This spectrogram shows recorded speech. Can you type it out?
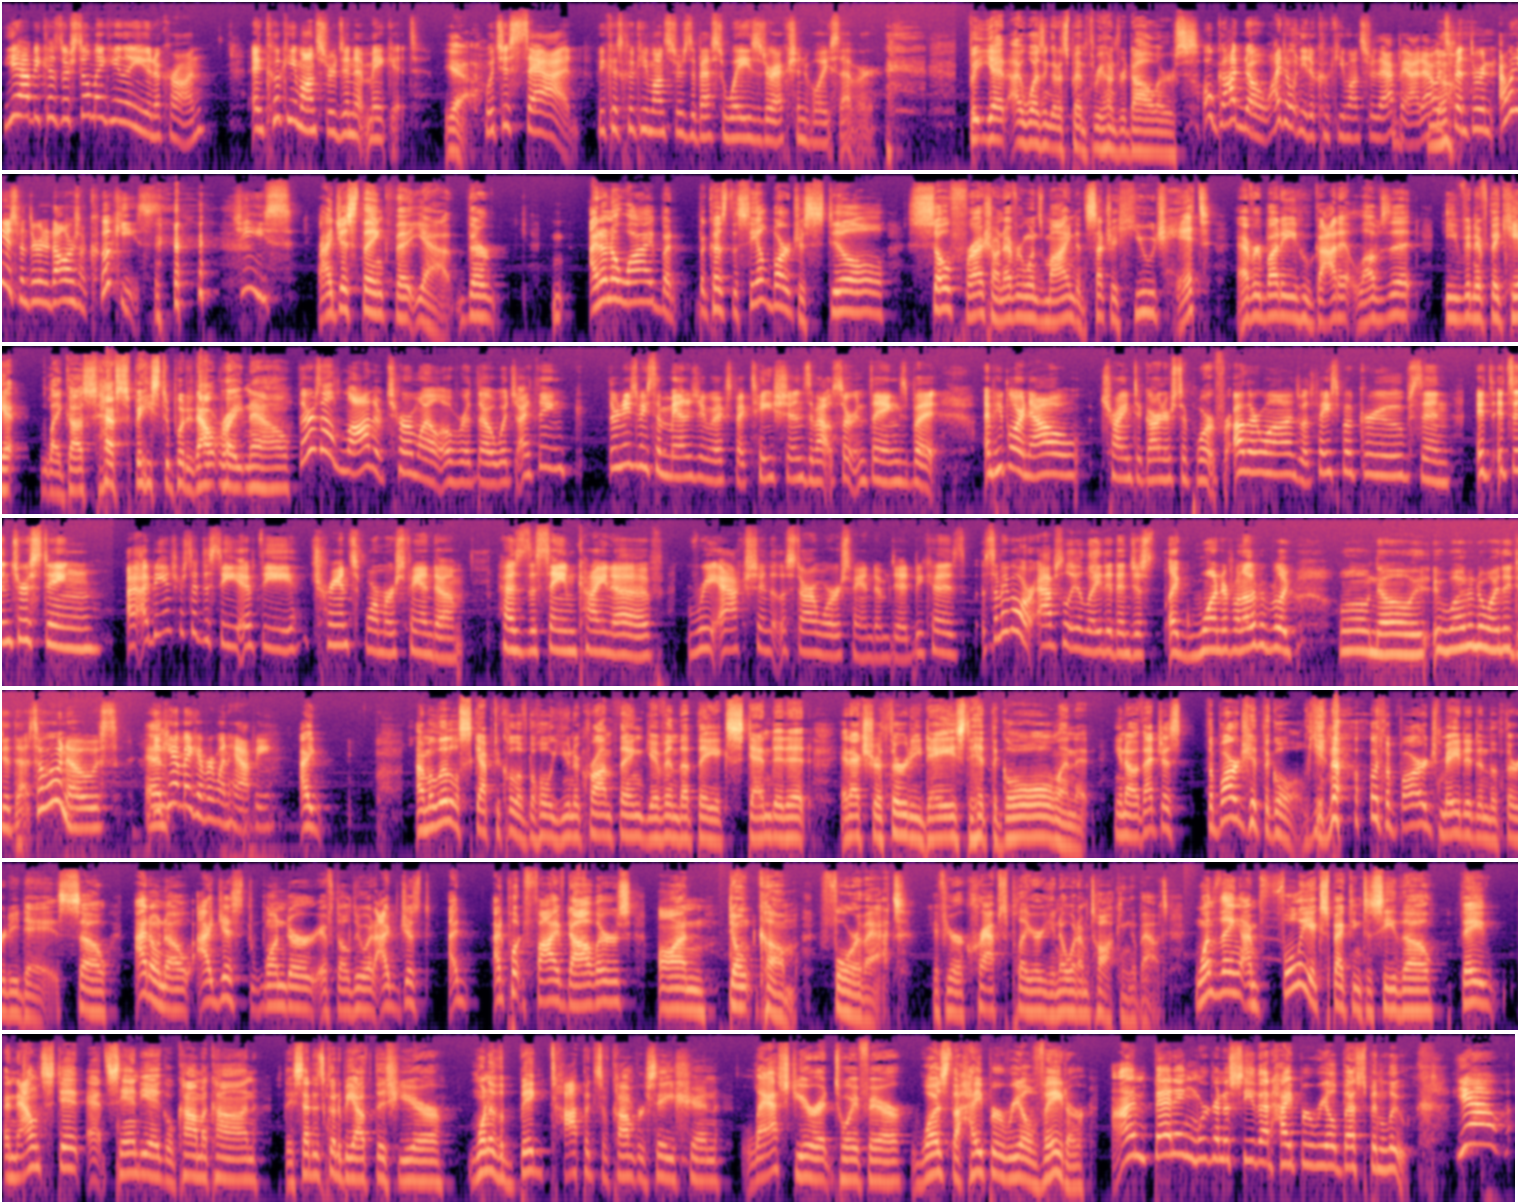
Yeah, because they're still making the Unicron, and Cookie Monster didn't make it, Yeah. which is sad because Cookie Monster is the best Waze direction voice ever. But yet I wasn't going to spend $300. oh God, no! I don't need a Cookie Monster that bad. I would No. spend three. I would need to spend three hundred dollars on cookies. Jeez. I just think that yeah, they're I don't know why, but because the sail barge is still so fresh on everyone's mind and such a huge hit, everybody who got it loves it, even if they can't like us have space to put it out right now. There's a lot of turmoil over it though, which I think there needs to be some managing of expectations about certain things, but and people are now trying to garner support for other ones with Facebook groups and it's it's interesting. I, I'd be interested to see if the Transformers fandom has the same kind of reaction that the Star Wars fandom did because some people were absolutely elated and just like wonderful, and other people were like, "Oh no, I don't know why they did that." So who knows? And- you can't make everyone happy. I I'm a little skeptical of the whole Unicron thing given that they extended it an extra 30 days to hit the goal and it you know that just the barge hit the goal, you know? the barge made it in the 30 days. So I don't know. I just wonder if they'll do it. I just, I'd, I'd put $5 on Don't Come for that. If you're a craps player, you know what I'm talking about. One thing I'm fully expecting to see, though, they announced it at San Diego Comic Con. They said it's going to be out this year. One of the big topics of conversation last year at Toy Fair was the hyper real Vader. I'm betting we're going to see that hyper real Bespin Luke. Yeah,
